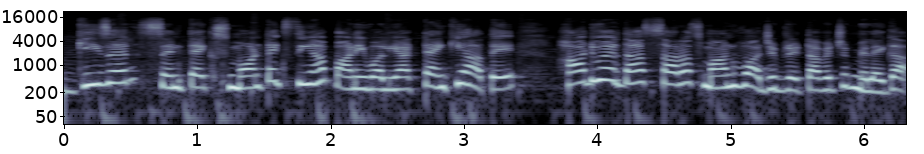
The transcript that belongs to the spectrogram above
ਗੀਜ਼ਰ, ਸਿੰਟੈਕਸ, ਮੌਂਟੈਕਸ ਦੀਆਂ ਪਾਣੀ ਵਾਲੀਆਂ ਟੈਂਕੀਆਂ ਅਤੇ ਹਾਰਡਵੇਅਰ ਦਾ ਸਾਰਾ ਸਮਾਨ ਵਾਜਿਬ ਰੇਟਾਂ ਵਿੱਚ ਮਿਲੇਗਾ।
